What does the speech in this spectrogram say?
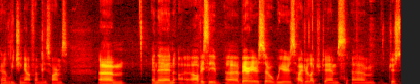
kind of leaching out from these farms. Um, and then uh, obviously uh, barriers, so weirs, hydroelectric dams, um, just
